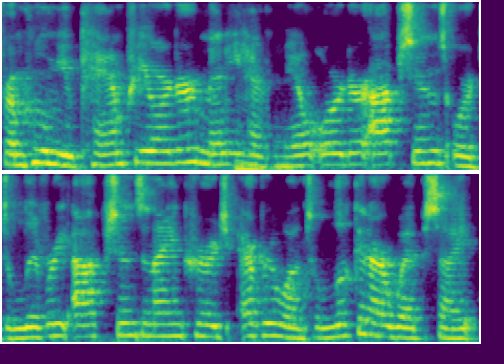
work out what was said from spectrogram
from whom you can pre-order. Many have mm-hmm. mail order options or delivery options, and I encourage everyone to look at our website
